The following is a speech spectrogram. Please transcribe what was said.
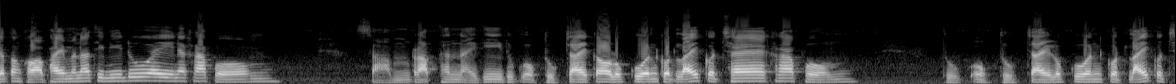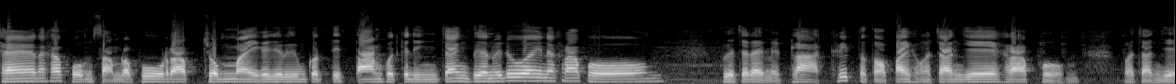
ก็ต้องขออภัยมาณที่นี้ด้วยนะครับผมสำหรับท่านไหนที่ถูกอกถูกใจก็รบกวนกดไลค์กดแชร์ครับผม ถูกอกถูกใจรบกวนกดไลค์กดแชร์นะครับ ผมสำหรับผู้รับชมใหม่ก็อย่าลืมกดติดตามกดกระดิ่งแจ้งเตือนไว้ด้วยนะครับผม เพื่อจะได้ไม่พลาดคลิปต่อๆไปของอาจารย์เย่ครับผม อาจารย์เย่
